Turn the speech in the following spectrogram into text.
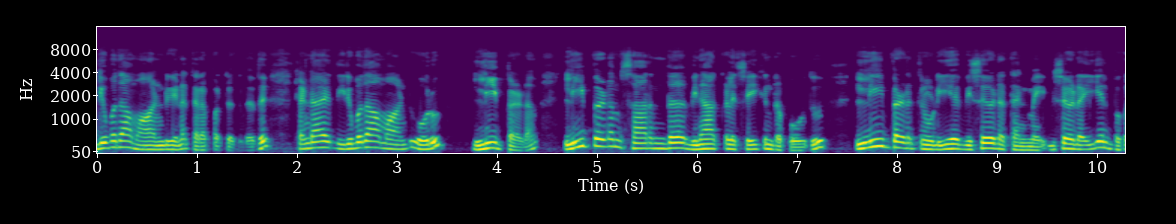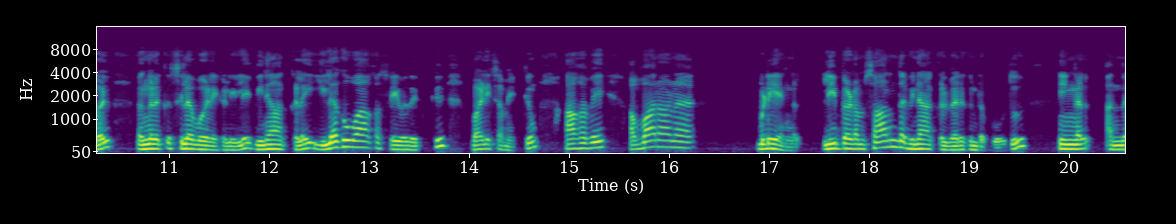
இருபதாம் ஆண்டு என தரப்பட்டிருக்கிறது ரெண்டாயிரத்தி இருபதாம் ஆண்டு ஒரு லீப்பரிடம் லீப்பரிடம் சார்ந்த வினாக்களை செய்கின்ற போது லீப்பரிடத்தினுடைய விசேட தன்மை விசேட இயல்புகள் எங்களுக்கு சில வேளைகளிலே வினாக்களை இலகுவாக செய்வதற்கு வழி சமைக்கும். ஆகவே அவ்வாறான விடயங்கள் லீப்பரிடம் சார்ந்த வினாக்கள் வருகின்ற போது நீங்கள் அந்த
